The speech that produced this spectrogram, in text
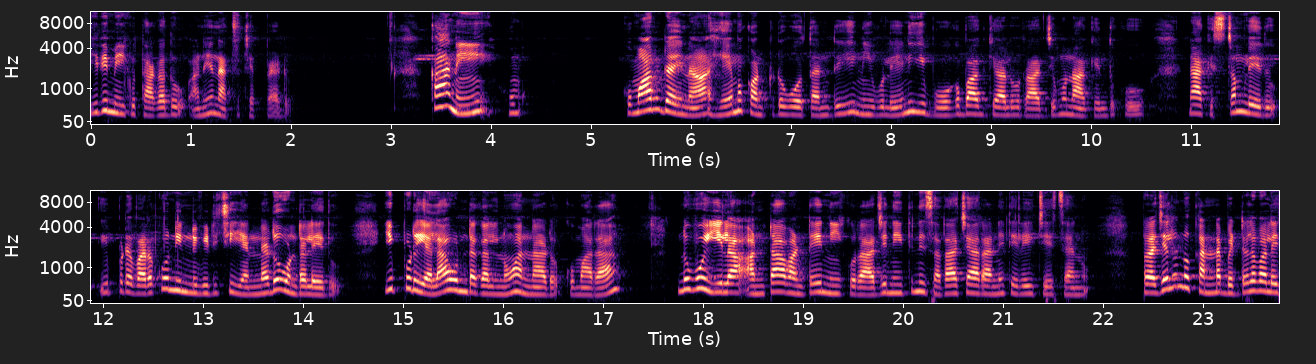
ఇది మీకు తగదు అని నచ్చ చెప్పాడు కానీ కుమారుడైన హేమకంఠుడు ఓ తండ్రి నీవు లేని ఈ భోగభాగ్యాలు రాజ్యము నాకెందుకు? నాకు ఇష్టం లేదు. ఇప్పటి వరకు నిన్ను విడిచి ఎన్నడూ ఉండలేదు. ఇప్పుడు ఎలా ఉండగలను? అన్నాడు కుమారా. నువ్వు ఇలా అంటావంటే నీకు రాజనీతిని సదాచారాన్ని తెలియచేశాను. ప్రజలను కన్న బిడ్డల వలె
